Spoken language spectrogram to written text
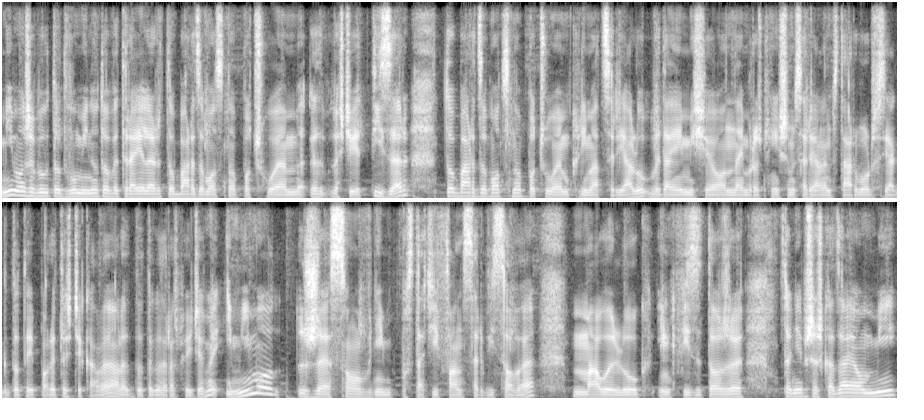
Mimo, że był to dwuminutowy trailer, to bardzo mocno poczułem, e, właściwie teaser, to bardzo mocno poczułem klimat serialu. Wydaje mi się on najmroczniejszym serialem Star Wars, jak do tej pory. To jest ciekawe, ale do tego zaraz przejdziemy. I mimo, że są w nim postaci fanserwisowe, mały Luke, inkwizytorzy, to nie przeszkadzają mi,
